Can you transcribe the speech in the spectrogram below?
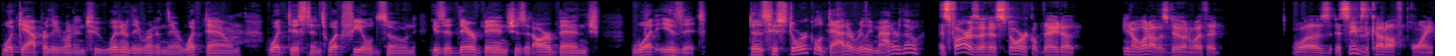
What gap are they running to? When are they running there? What down? What distance? What field zone? Is it their bench? Is it our bench? What is it? Does historical data really matter though? As far as the historical data, you know, what I was doing with it was it seems the cutoff point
